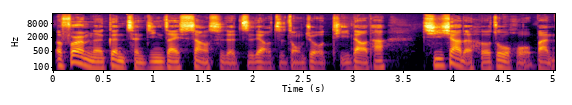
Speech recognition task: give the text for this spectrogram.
Affirm 呢，更曾经在上市的资料之中就提到，它旗下的合作伙伴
